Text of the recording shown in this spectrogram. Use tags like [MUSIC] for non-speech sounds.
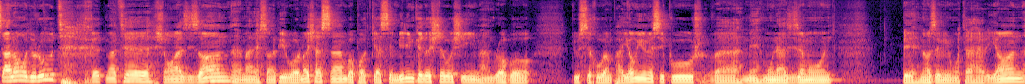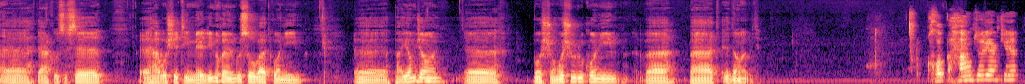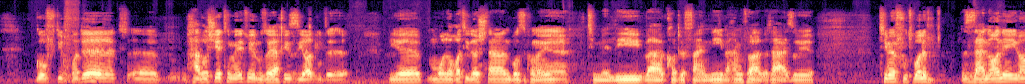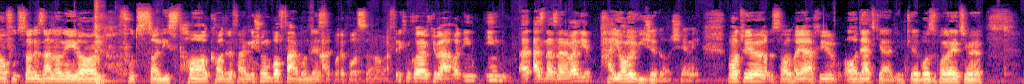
سلام و درود. خدمت شما عزیزان. من احسان پیربارناش هستم. با پادکست میریم که داشته باشیم. همراه با دوست خوبم پیام یونسی پور و مهمون عزیزمون بهناز میر متحریان در خصوص هواشی تیم ملی می‌خوایم امروز صحبت کنیم. پیام جان با شما شروع کنیم و بعد ادامه میدیم. خب همونطوری هم که گفتی خودت هواشی ملی توی روزهای اخیر زیاد بوده. یه ملاقاتی داشتن بازیکنهای تیم ملی و کادر فنی و همینطور البته اعضای تیم فوتبال زنان ایران فوتسال زنان ایران فوتسالیست ها کادر فنیشون با فرمانده سپاه پاسداران. و فکر می‌کنم که به حال این این از نظر من یه پیام ویژه داشت. یعنی ما توی سالهای اخیر عادت کردیم که بازیکنهای تیم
